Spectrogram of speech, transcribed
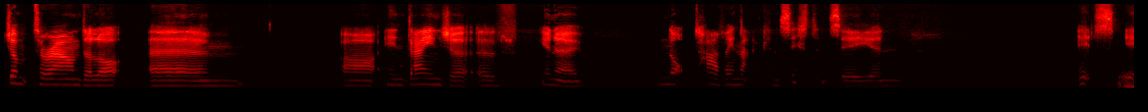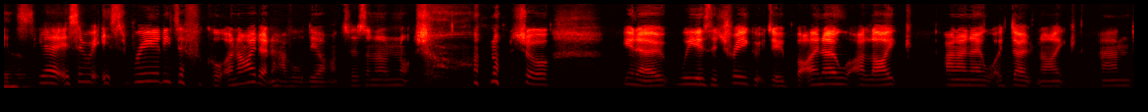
jumped around a lot um, are in danger of you know not having that consistency. And it's yeah. it's yeah it's a, it's really difficult. And i don't have all the answers and i'm not sure i'm not sure you know we as a tree group do. But i know what i like and i know what i don't like. And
